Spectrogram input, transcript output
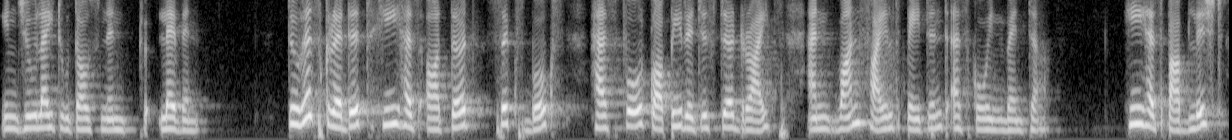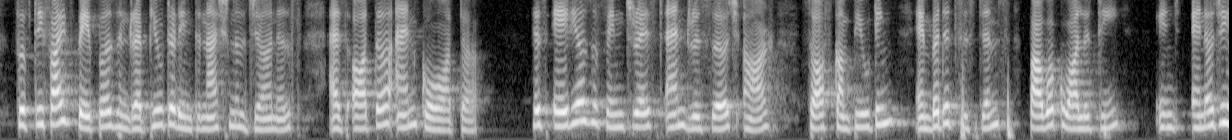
in July 2011. To his credit, he has authored six books, has four copy registered rights, and one filed patent as co inventor. He has published 55 papers in reputed international journals as author and co author. His areas of interest and research are soft computing, embedded systems, power quality, energy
